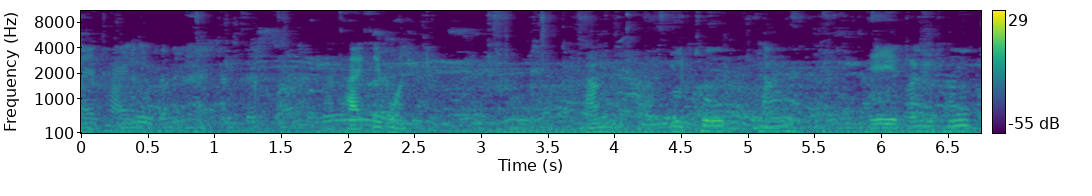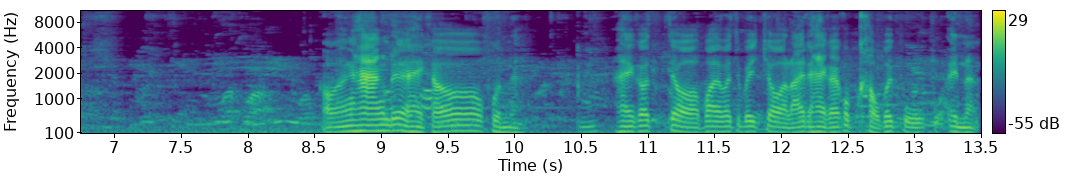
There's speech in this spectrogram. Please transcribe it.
ในถ่ายรูปกันถ่ายคลิปหมดทั้ง YouTube ทั้งเพจทั้ง YouTube เอาห่างๆด้อให้เขาพุ่นน่ะ ให้เขาจ่อไปว่าจะไปจ่ออะไรให้เขาเขาไปผูกไอ้นั่น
